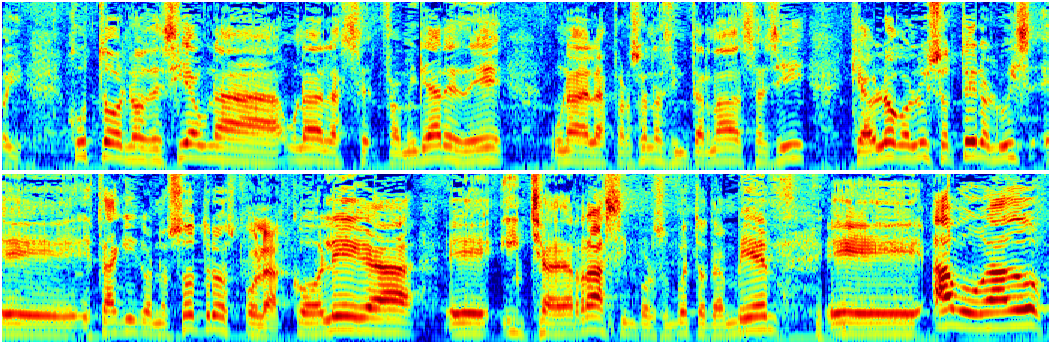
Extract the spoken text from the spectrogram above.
hoy. Justo nos decía una, una de las familiares de una de las personas internadas allí que habló con Luis Otero. Luis eh, está aquí con nosotros. Hola. Colega, eh, hincha de Racing, por supuesto también. eh, abogado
